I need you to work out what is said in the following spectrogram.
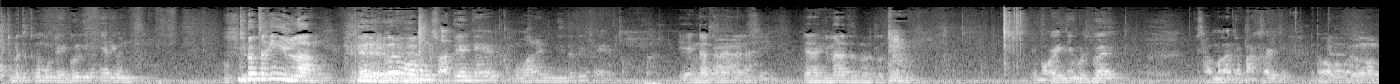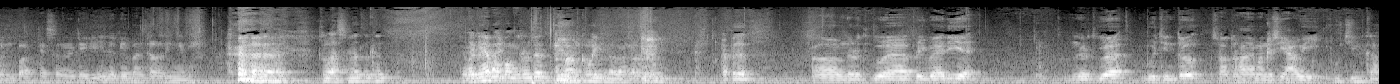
coba tuh ngomong deh gue gitu nyari man Di otaknya hilang. tadi gue mau ngomong sesuatu yang kayak kemarin gitu tuh kayak Ya nggak keren lah. sih? Ya gimana tuh menurut lu? ya pokoknya ini menurut gue sama gak terpaksa itu itu apa apa Gue ngomongin podcast sama kayak gini udah kayak bangkel link ini. kelas banget lu tuh. coba apa? ngomong dulu tuh Bangkeling. apa tuh Kalau menurut gue pribadi ya, menurut gue bucin tuh suatu hal yang manusiawi. Bucin kah?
